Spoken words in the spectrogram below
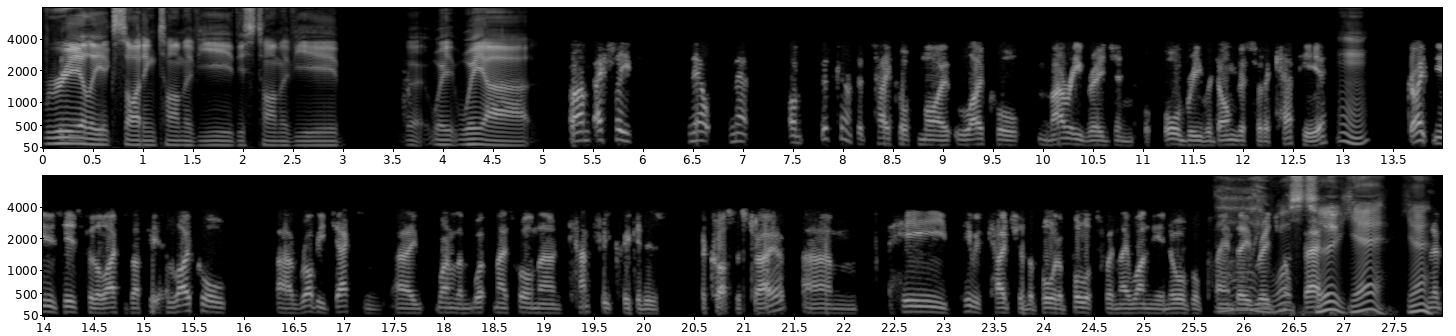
really exciting time of year. This time of year, we we are. Um, actually, now, Matt, I'm just going to have to take off my local Murray region, Albury Wodonga sort of cap here. Mm, Great news is for the locals up here, local uh, Robbie Jackson, uh, one of the most well-known country cricketers across Australia. Um, he he was coach of the Border Bullets when they won the inaugural Plan oh, he regional was too. Yeah, yeah. And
